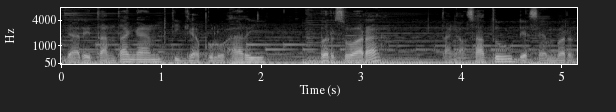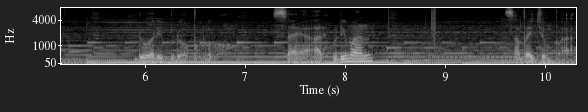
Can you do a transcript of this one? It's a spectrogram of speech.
dari tantangan 30 hari bersuara tanggal 1 Desember 2020. Saya Arif Budiman. Sampai jumpa.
